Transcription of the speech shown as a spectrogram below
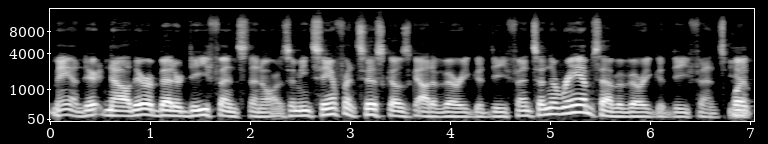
man, they're now they're a better defense than ours. I mean, San Francisco's got a very good defense, and the Rams have a very good defense. But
